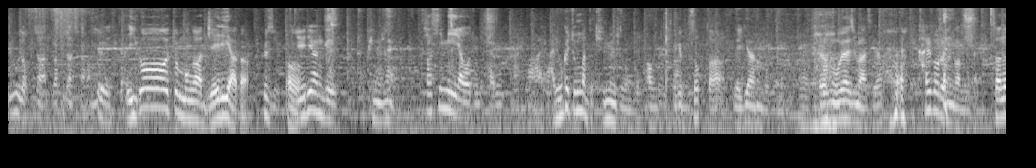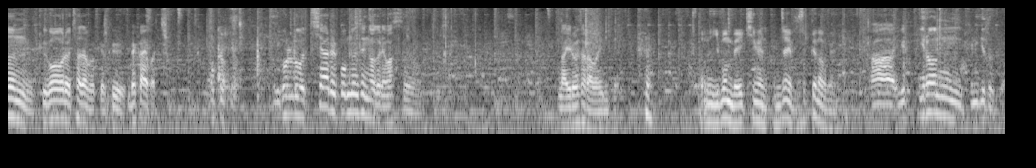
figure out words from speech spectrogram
이거 나쁘지, 않, 나쁘지 않잖아. 이거 좀 뭔가 예리하다. 그지? 어. 예리한 게 좋기는 해. 사시미하고 좀 다른. 아, 아, 요게 좀만 더 길면 좋은데. 아, 근데 되게 무섭다. 얘기하는 거 보면. 여러분 오해하지 마세요. 칼 고르는 겁니다. 저는 그거를 찾아볼게요. 그 맥가이버치. 오케이, 오케이. 이걸로 치아를 뽑는 생각을 해봤어요. 나 이런 사람 아닌데. 저는 이번 메이킹은 굉장히 무섭게 나오겠네요. 아 이, 이런 분위기도 좋아.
